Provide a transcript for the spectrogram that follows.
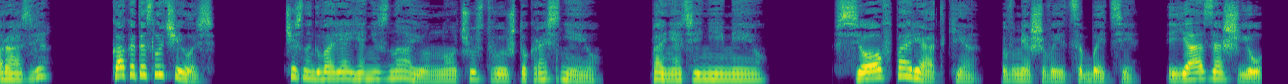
Разве? Как это случилось? Честно говоря, я не знаю, но чувствую, что краснею. Понятия не имею. «Все в порядке, вмешивается Бетти. Я зашью.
